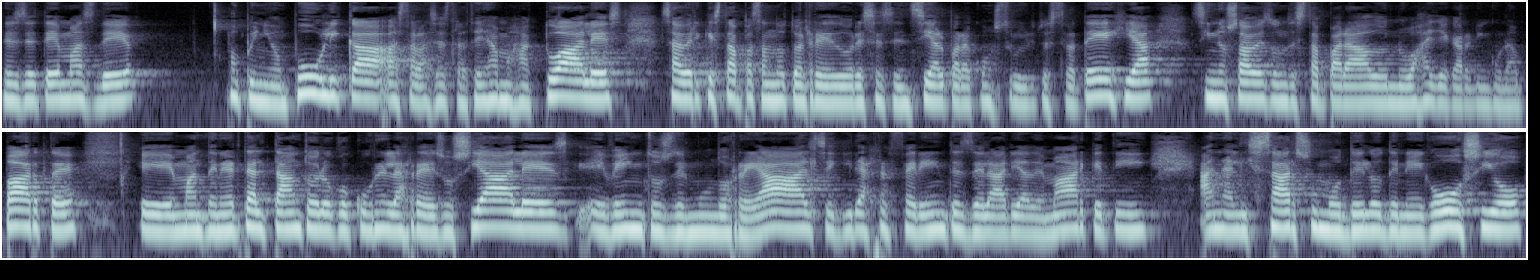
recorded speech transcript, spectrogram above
desde temas de opinión pública, hasta las estrategias más actuales, saber qué está pasando a tu alrededor es esencial para construir tu estrategia, si no sabes dónde está parado no vas a llegar a ninguna parte, eh, mantenerte al tanto de lo que ocurre en las redes sociales, eventos del mundo real, seguir a referentes del área de marketing, analizar su modelo de negocio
